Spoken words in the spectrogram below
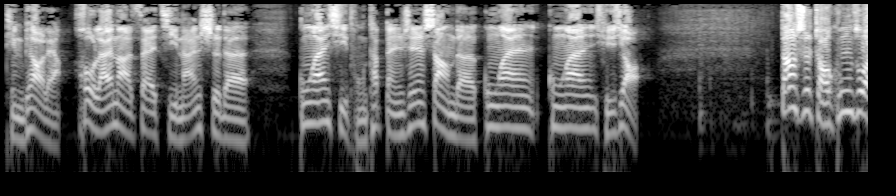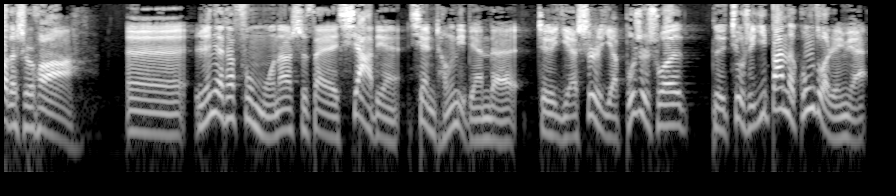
挺漂亮。后来呢，在济南市的公安系统，她本身上的公安公安学校。当时找工作的时候啊，呃，人家他父母呢是在下边县城里边的，这个也是也不是说就是一般的工作人员。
